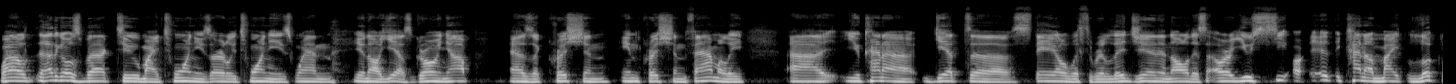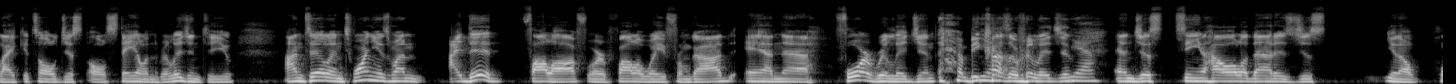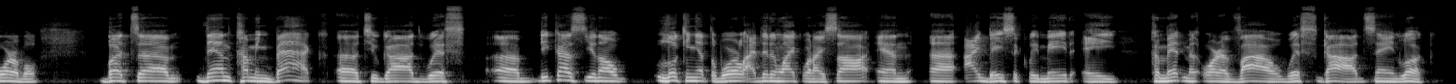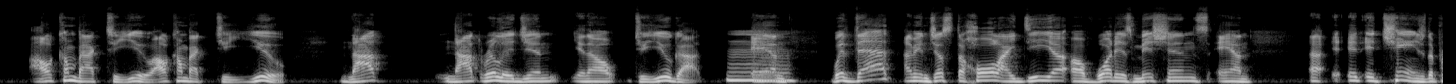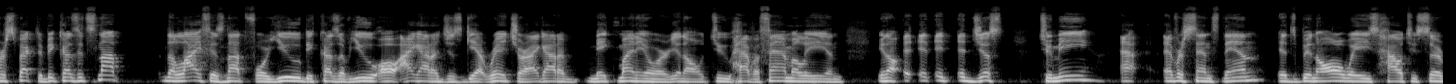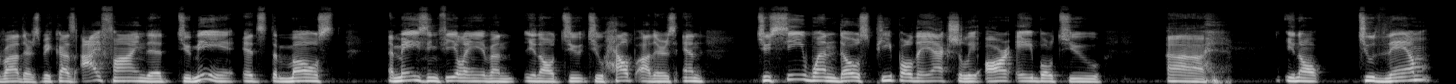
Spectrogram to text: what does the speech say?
well, that goes back to my 20s, early 20s, when, you know, yes, growing up as a Christian in Christian family, uh, you kind of get uh, stale with religion and all this, or you see, or it, it kind of might look like it's all just all stale in religion to you until in 20s when I did fall off or fall away from God and uh, for religion because yeah. of religion yeah. and just seeing how all of that is just, you know, horrible. But um, then coming back uh, to God with, uh, because, you know, looking at the world, I didn't like what I saw. And uh, I basically made a commitment or a vow with God saying, look, I'll come back to you. I'll come back to you, not not religion, you know, to you, God. Mm. And with that, I mean, just the whole idea of what is missions and uh, it, it changed the perspective because it's not the life is not for you because of you. Oh, I gotta just get rich or I gotta make money or, you know, to have a family. And, you know, it, it, it just, to me, ever since then, it's been always how to serve others because I find that to me, it's the most amazing feeling, even, you know, to, to help others and to see when those people, they actually are able to, uh, you know, to them,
